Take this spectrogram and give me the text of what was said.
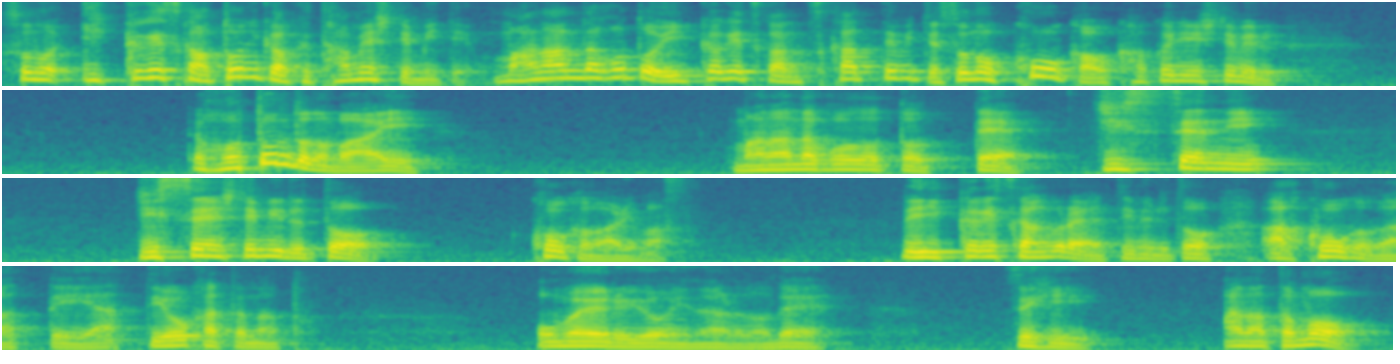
その1ヶ月間とにかく試してみて学んだことを1ヶ月間使ってみてその効果を確認してみる。でほとんどの場合学んだことって実践に実践してみると効果があります。で1ヶ月間ぐらいやってみるとあ効果があってやってよかったなと思えるようになるのでぜひあなたも、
